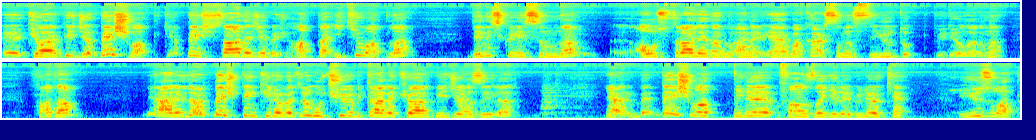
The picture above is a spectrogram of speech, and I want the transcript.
e, QRP'ce 5 wattlık ya 5 sadece 5 hatta 2 wattla deniz kıyısından e, Avustralya'dan hani eğer bakarsanız YouTube videolarına adam yani 4-5 bin kilometre uçuyor bir tane QRP cihazıyla. Yani 5 watt bile fazla gelebiliyorken 100 watt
